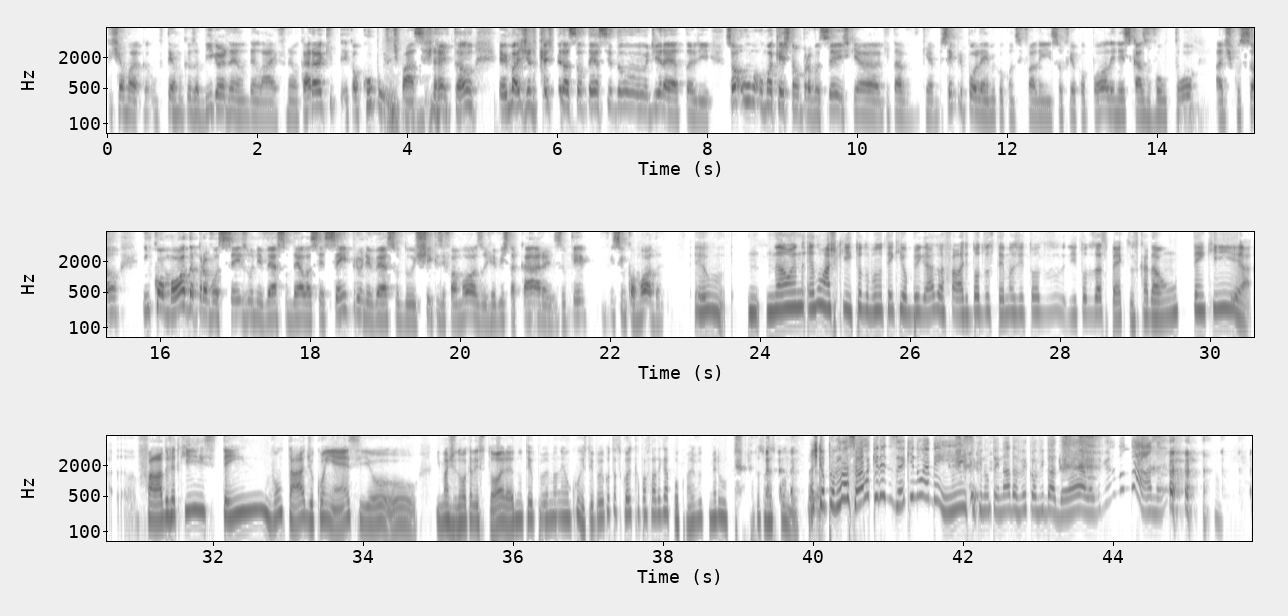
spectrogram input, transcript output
que chama o termo que usa bigger than, than life, né? O cara que, que ocupa os espaços, né? Então, eu imagino que a inspiração tenha sido direta ali. Só uma, uma questão para vocês que é, que, tá, que é sempre polêmico quando se fala em Sofia Coppola, e nesse caso voltou a discussão. Incomoda para vocês o universo dela ser sempre o universo dos chiques e famosos, revista Caras? O que isso incomoda? Eu, não, eu não acho que todo mundo tem que ir obrigado a falar de todos os temas, de todos, de todos os aspectos. Cada um tem que ah, falar do jeito que tem vontade, ou conhece, ou, ou imaginou aquela história. Eu não tenho problema nenhum com isso. Tem problema com outras coisas que eu posso falar daqui a pouco, mas eu primeiro a pessoa responder. acho que o problema é só ela querer dizer que não é bem isso, que não tem nada a ver com a vida dela. Não dá, né?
